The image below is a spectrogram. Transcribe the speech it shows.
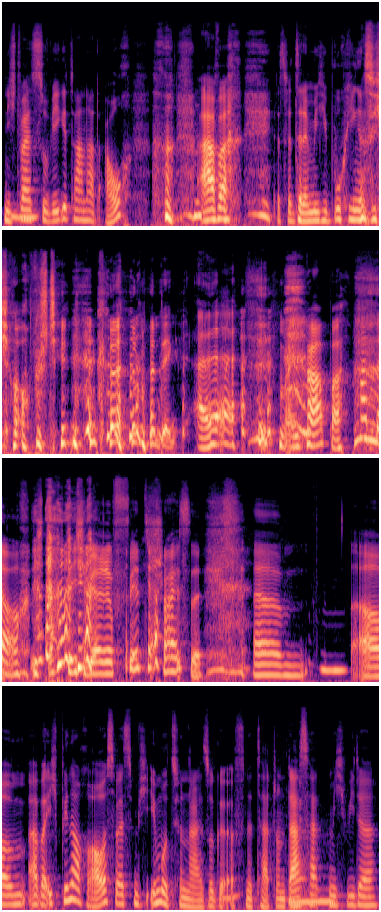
Nicht, Mhm. weil es so wehgetan hat, auch. aber das hätte der Michi Buchinger sicher auch bestätigen können. Man denkt, äh, mein Körper. Hat auch. Ich dachte, ich wäre fit, scheiße. Ähm, ähm, aber ich bin auch raus, weil es mich emotional so geöffnet hat. Und das hat mich wieder,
